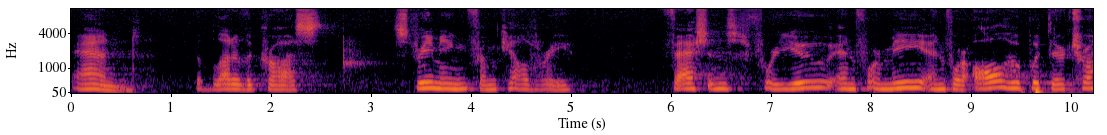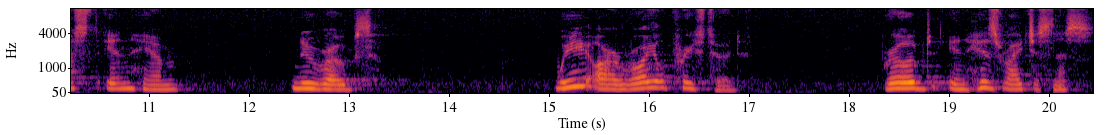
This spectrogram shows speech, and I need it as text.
And the blood of the cross streaming from Calvary fashions for you and for me and for all who put their trust in him new robes. We are a royal priesthood, robed in his righteousness,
